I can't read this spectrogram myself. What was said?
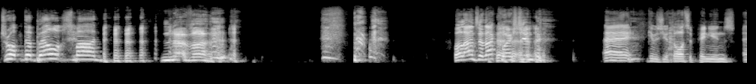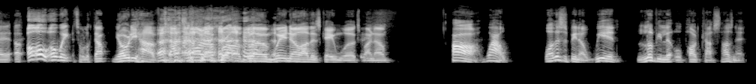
Drop the belts, man. Never. well, answer that question. Uh, give us your thoughts, opinions. Uh, uh, oh, oh, wait. Let's have a look down. You already have. That's not a problem. We know how this game works by now. Ah, wow. Well, this has been a weird, lovely little podcast, hasn't it?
